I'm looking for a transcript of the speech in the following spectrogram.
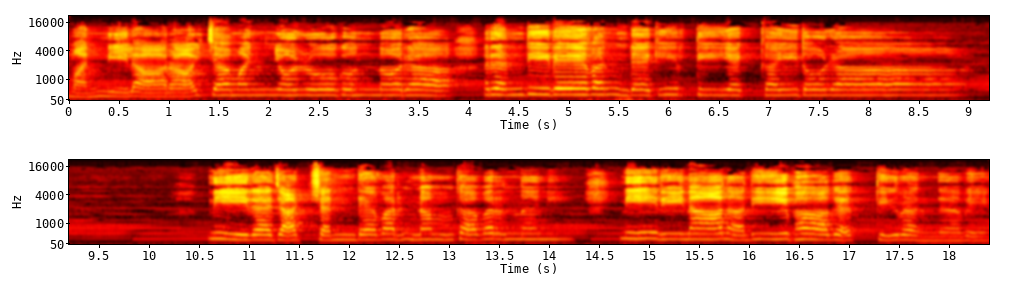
മഞ്ഞിലാറായി ചമഞ്ഞൊഴുകുന്നൊരാ രന്തിദേവന്റെ കീർത്തിയെ കൈതൊഴാ. നീരജാക്ഷന്റെ വർണം കവർന്ന് നീ നീരിനാ നദീഭാഗത്തിറങ്ങവേ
